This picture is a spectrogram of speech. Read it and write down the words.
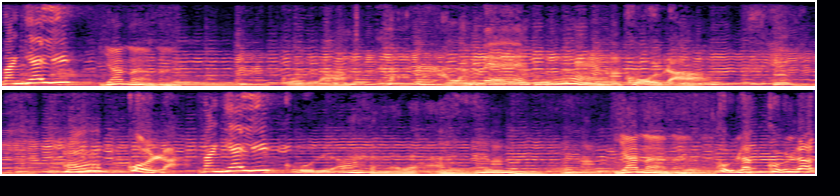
Βαγγέλη, Γιάννα, Βαγγέλη, Γιάννα, Κούλα, κούλα,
